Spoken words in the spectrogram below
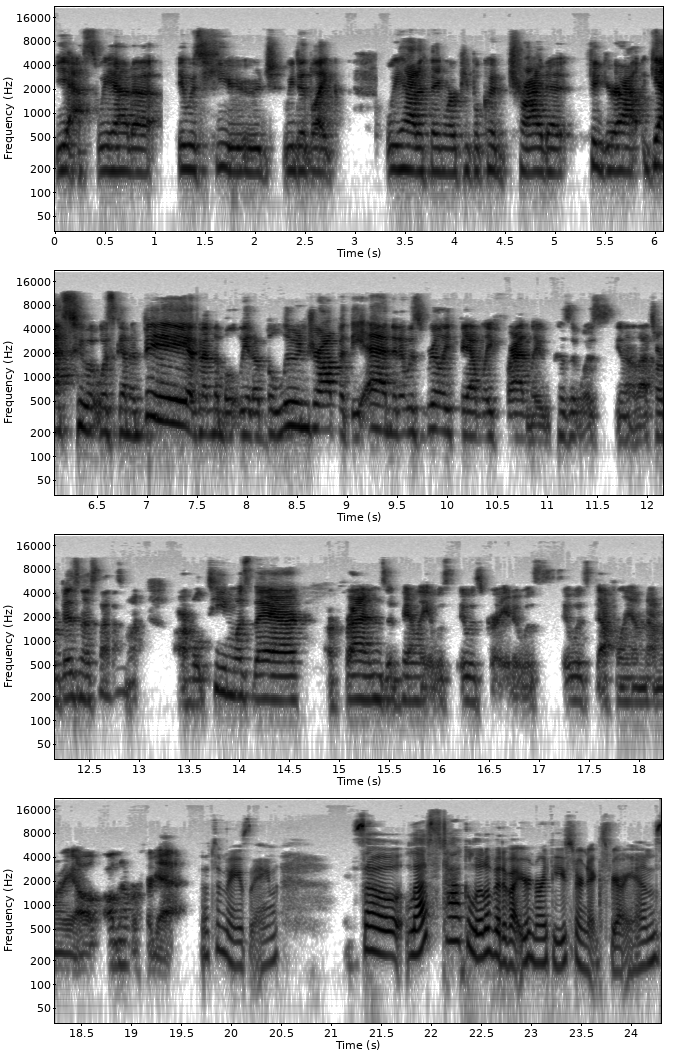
Yes, we had a. It was huge. We did like we had a thing where people could try to figure out guess who it was going to be and then the, we had a balloon drop at the end and it was really family friendly because it was you know that's our business that's mm-hmm. my our whole team was there our friends and family it was it was great it was it was definitely a memory i'll i'll never forget that's amazing. So let's talk a little bit about your Northeastern experience.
